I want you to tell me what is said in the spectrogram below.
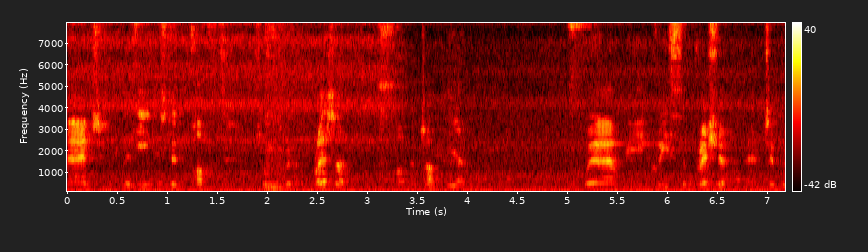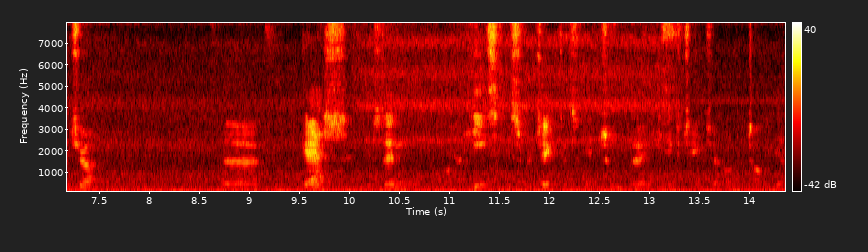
and the heat is then pumped through the compressor on the top here where we increase the pressure and temperature. Gas is then, or the heat is rejected into the heat exchanger on the top here.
